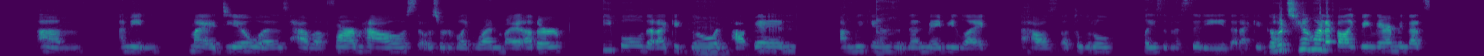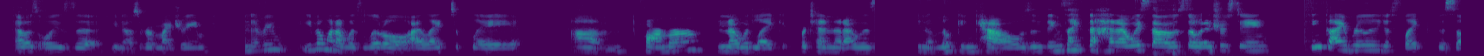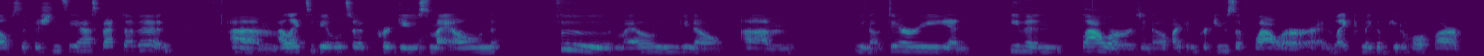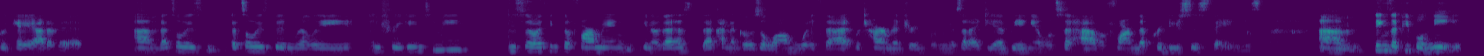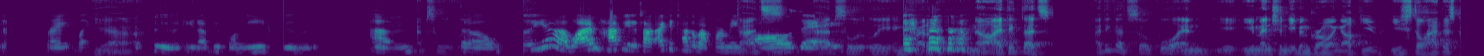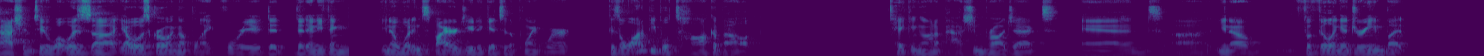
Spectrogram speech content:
Um, I mean, my idea was have a farmhouse that was sort of like run by other people that I could go Mhm. and pop in on weekends, and then maybe like a house, like a little place in the city that I could go to when I felt like being there. I mean, that's that was always the you know sort of my dream. And every even when I was little, I liked to play um, farmer, and I would like pretend that I was you know milking cows and things like that. I always thought it was so interesting. I think I really just like the self sufficiency aspect of it. Um, I like to be able to produce my own food, my own, you know, um, you know, dairy and even flowers. You know, if I can produce a flower and like make a beautiful flower bouquet out of it, um, that's always that's always been really intriguing to me. And so I think the farming, you know, that has that kind of goes along with that retirement dream for me is that idea of being able to have a farm that produces things, um, things that people need, right? Like Yeah, food, you know, people need food. Um, absolutely. so, so yeah, well, I'm happy to talk. I could talk about farming That's all day. absolutely incredible. no, I think that's I think that's so cool. And you mentioned even growing up, you you still had this passion too. What was uh, yeah, what was growing up like for you? Did did anything you know what inspired you to get to the point where because a lot of people talk about taking on a passion project and uh, you know fulfilling a dream, but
